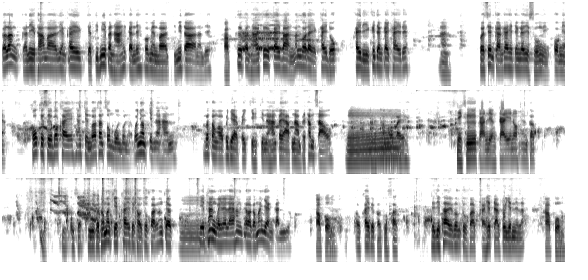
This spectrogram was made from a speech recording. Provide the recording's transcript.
กำลังอันนี้ถามว่าเลี้ยงไก่ก็สิมีปัญหาคือกันเด้บ่แม่นว่าสิมีแต่อันนั้นเด้ครับ คือปัญหาคือไก่บ้านมันบ่ได้ไข่ดกไข่ดีคือจังไก่ไข่เด้อ่าเปอร์เซ็นต์การไข่เฮ็ดจังได๋ที่สูงนี่พวกเนี้ยพกซื้อๆบ่ไข่ยังเช่นบ่ทันสมบูรณ์พวกเนี้ยบ่ยอมกินอาหารมันก็ต้องเอาไปแยกไปกินกินอาหารไปอาบน้ำไปทำเสาอือ่ามต้องเอาไป นี่คือการเลี้ยงไก่เนาะ นั่นครับอันนี้ก็ต้องมาเก็บไข่ไปเข้าตู้ฟักหลังจากอืม เฮ็ดหั่งไว้หลายๆหั่งแต่ว่าก็มาแย่งกันอยู่ ครับผม เอาไข่ไปเข้าตู้ฟักเดี๋ยวสิพาไปเบิ่งตู้ฟักก็เฮ็ดจากตู้เย็นนี่ล่ะครับผม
